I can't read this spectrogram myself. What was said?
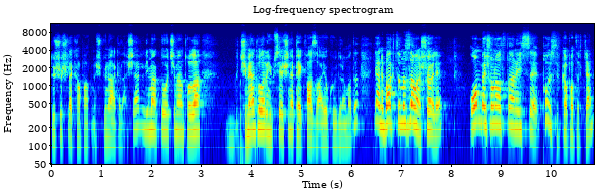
düşüşle kapatmış günü arkadaşlar. Limak Doğu Çimento'da çimentoların yükselişine pek fazla ayak uyduramadı. Yani baktığımız zaman şöyle 15-16 tane hisse pozitif kapatırken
